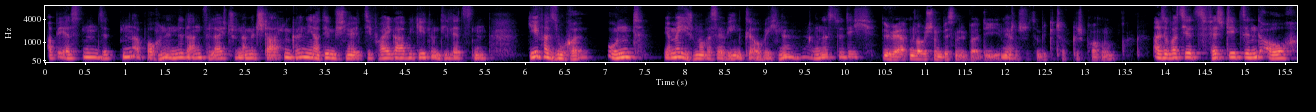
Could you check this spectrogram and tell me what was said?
ab 1.7., ab Wochenende dann vielleicht schon damit starten können, je nachdem, wie schnell jetzt die Freigabe geht und die letzten Gehversuche. Und wir haben ja hier schon mal was erwähnt, glaube ich. Ne? Erinnerst du dich? Wir hatten, glaube ich, schon ein bisschen über die Ja. Unterstützermitgliedschaft gesprochen. Also was jetzt feststeht, sind auch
